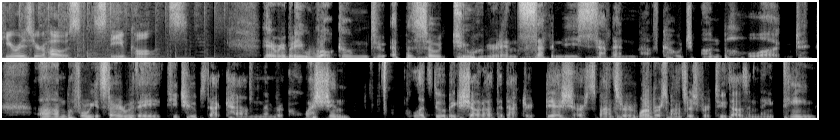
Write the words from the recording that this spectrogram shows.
Here is your host, Steve Collins. Hey, everybody, welcome to episode 277 of Coach Unplugged. Um, before we get started with a teachhoops.com member question, let's do a big shout out to Dr. Dish, our sponsor, one of our sponsors for 2019.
